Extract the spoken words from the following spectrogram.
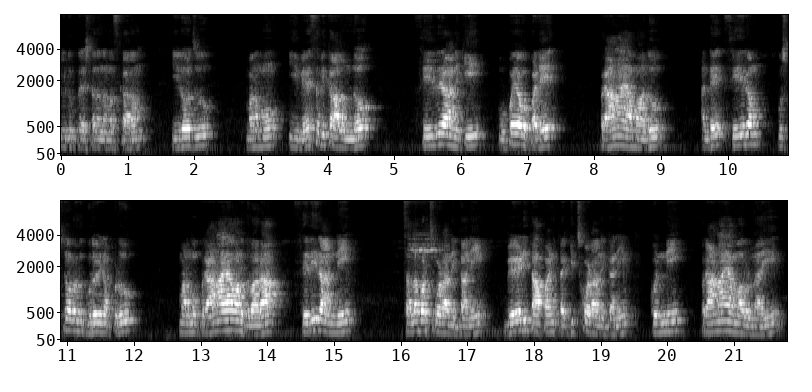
ప్రేక్షకుల నమస్కారం. ఈరోజు మనము ఈ వేసవి కాలంలో శరీరానికి ఉపయోగపడే ప్రాణాయామాలు అంటే శరీరం ఉష్ణోగ్రత గురైనప్పుడు మనము ప్రాణాయామాల ద్వారా శరీరాన్ని చల్లబరుచుకోవడానికి కానీ వేడి తాపాన్ని తగ్గించుకోవడానికి కానీ కొన్ని ప్రాణాయామాలు ఉన్నాయి.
